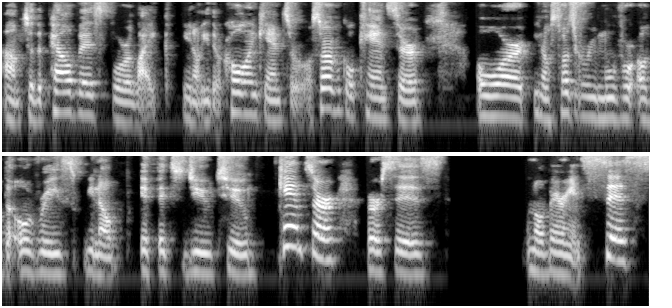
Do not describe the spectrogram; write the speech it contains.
um, to the pelvis for like you know either colon cancer or cervical cancer, or you know surgical removal of the ovaries, you know, if it's due to cancer versus an ovarian cyst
